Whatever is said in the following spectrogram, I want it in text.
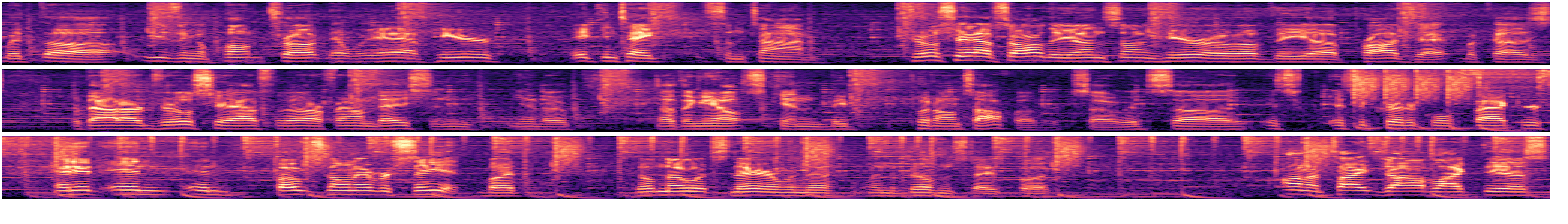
with uh, using a pump truck that we have here, it can take some time. Drill shafts are the unsung hero of the project because without our drill shafts, without our foundation, you know, nothing else can be put on top of it. So it's uh, it's it's a critical factor, and it and and folks don't ever see it, but they'll know it's there when the when the building stays put. On a tight job like this,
